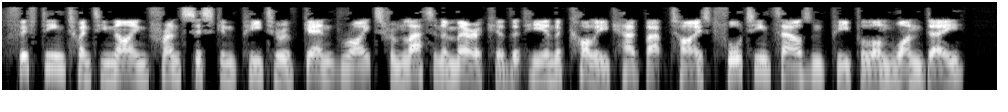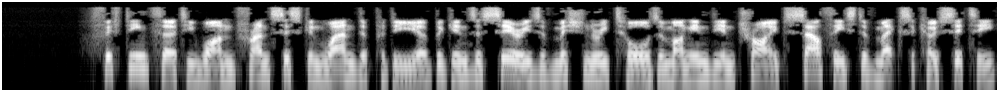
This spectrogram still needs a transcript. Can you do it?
1529 Franciscan Peter of Ghent writes from Latin America that he and a colleague had baptized 14,000 people on one day. 1531 Franciscan Juan de Padilla begins a series of missionary tours among Indian tribes southeast of Mexico City.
